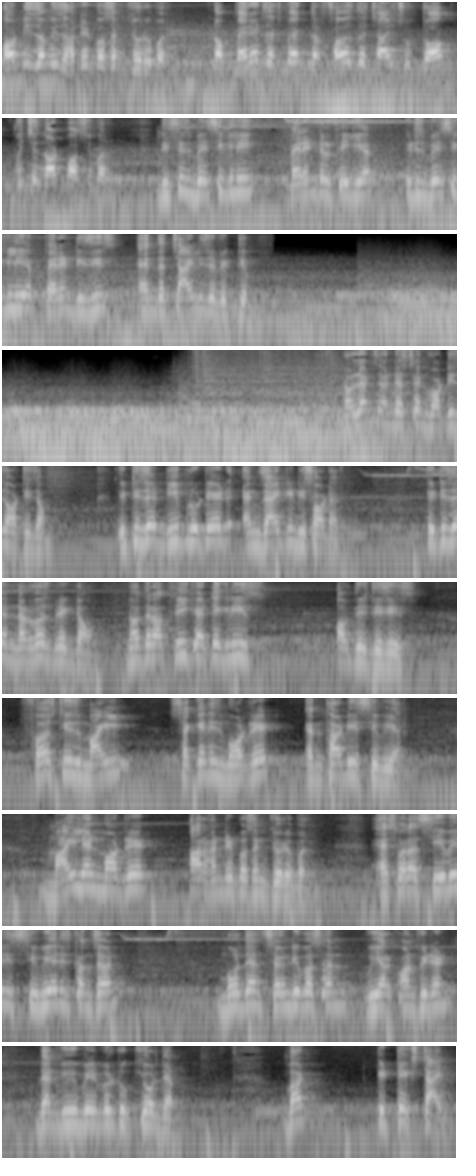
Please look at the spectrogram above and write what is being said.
autism is 100% curable. Now, parents expect that first the child should talk, which is not possible. This is basically parental failure. It is basically a parent disease, and the child is a victim. Now, let's understand what is autism. It is a deep rooted anxiety disorder, it is a nervous breakdown. Now, there are three categories of this disease first is mild, second is moderate, and third is severe. Mild and moderate are 100% curable. As far as severe, severe is concerned, more than 70% we are confident that we will be able to cure them. But it takes time.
